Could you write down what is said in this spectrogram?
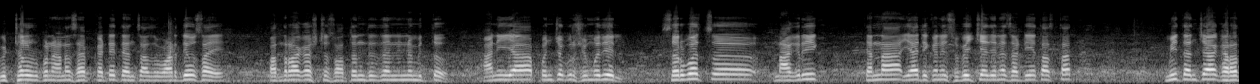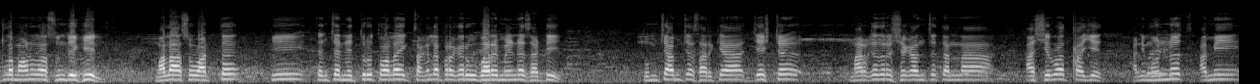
विठ्ठल उर्फ नानासाहेब काटे त्यांचा आज वाढदिवस आहे. पंधरा ऑगस्ट स्वातंत्र्यदिनानिमित्त आणि या पंचकृषीमधील सर्वच नागरिक त्यांना या ठिकाणी शुभेच्छा देण्यासाठी येत असतात. मी त्यांच्या घरातला माणूस असून देखील मला असं वाटतं की त्यांच्या नेतृत्वाला एक चांगल्या प्रकारे उभारी मिळण्यासाठी तुमच्या आमच्यासारख्या ज्येष्ठ मार्गदर्शकांचं त्यांना आशीर्वाद पाहिजेत. आणि म्हणूनच आम्ही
